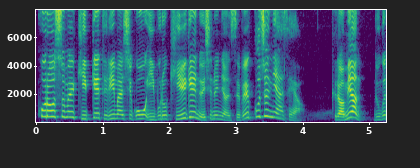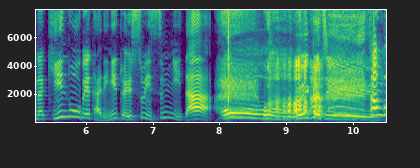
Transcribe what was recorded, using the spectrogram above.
코로 숨을 깊게 들이마시고 입으로 길게 내쉬는 연습을 꾸준히 하세요. 그러면 누구나 긴 호흡의 달인이 될 수 있습니다. 오, 여기까지. 성공!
